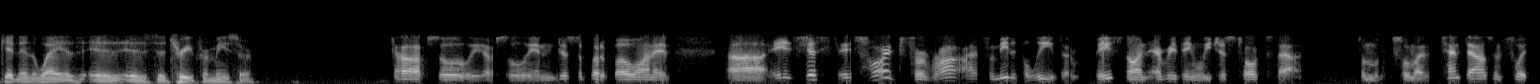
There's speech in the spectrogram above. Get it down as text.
getting in the way is, is is a treat for me, sir. Oh, absolutely, absolutely. And just to put a bow on it, uh, it's just it's hard for uh, for me to believe that based on everything we just talked about, from from a ten thousand foot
